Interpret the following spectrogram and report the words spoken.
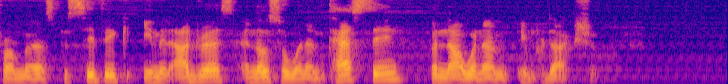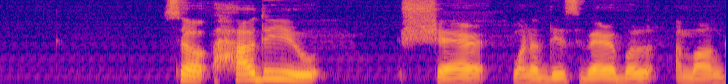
from a specific email address, and also when I'm testing, but now when I'm in production. So how do you share one of these variable among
